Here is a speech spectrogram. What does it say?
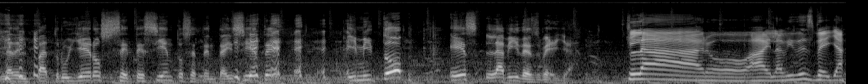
La del patrullero 777. y mi top es La vida es bella. Claro, ay, la vida es bella.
